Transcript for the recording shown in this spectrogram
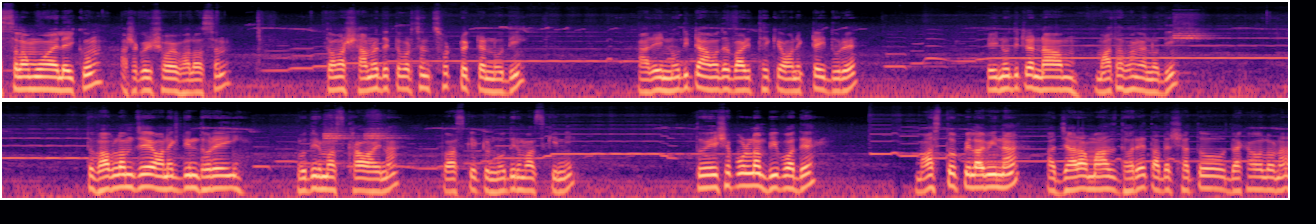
আসসালামু আলাইকুম। আশা করি সবাই ভালো আছেন। তো আমার সামনে দেখতে পাচ্ছেন ছোট্ট একটা নদী। আর এই নদীটা আমাদের বাড়ি থেকে অনেকটাই দূরে। এই নদীটার নাম মাথাভাঙা নদী। তো ভাবলাম যে অনেক দিন ধরেই নদীর মাছ খাওয়া হয় না। তো আজকে একটু নদীর মাছ কিনি। তো এসে পড়লাম বিপদে। মাছ তো পেলামই না। আর যারা মাছ ধরে তাদের সাথেও দেখা হলো না।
